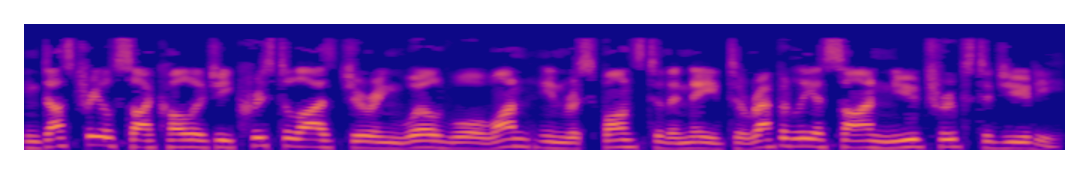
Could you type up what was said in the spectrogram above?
Industrial psychology crystallized during World War I, in response to the need to rapidly assign new troops to duty.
